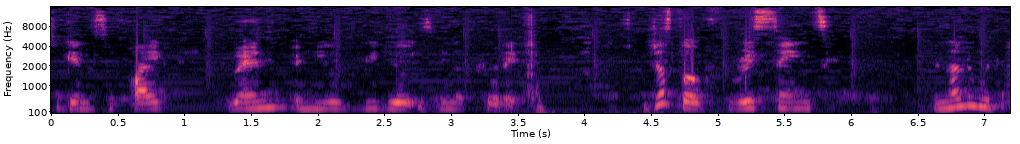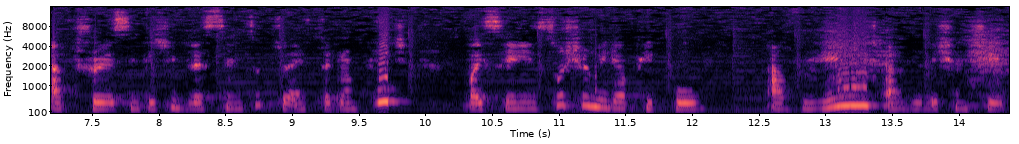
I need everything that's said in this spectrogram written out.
to get notified when a new video is being uploaded. Just of recent, the Nollywood actress in Nkechi Blessing took to her Instagram page by saying social media people have ruined our relationship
